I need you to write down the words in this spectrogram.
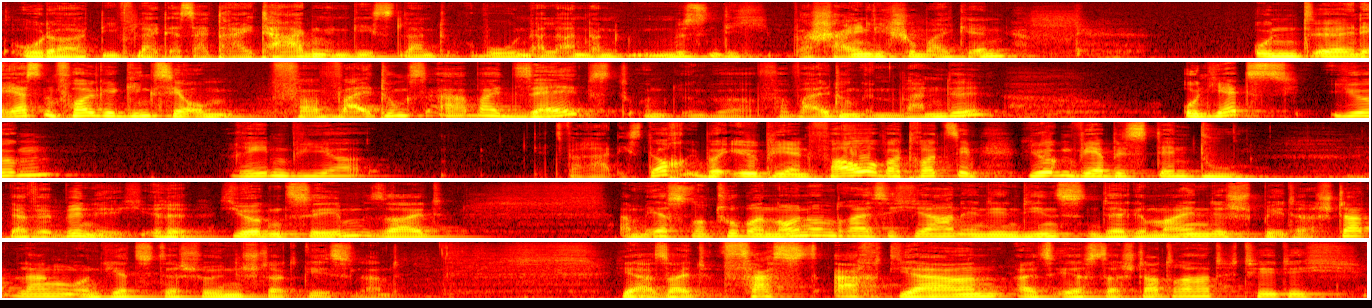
oder die vielleicht erst seit drei Tagen in Geestland wohnen. Alle anderen müssen dich wahrscheinlich schon mal kennen. Und äh, in der ersten Folge ging es ja um Verwaltungsarbeit selbst und über Verwaltung im Wandel. Und jetzt, Jürgen, reden wir verrate ich es doch, über ÖPNV, aber trotzdem, Jürgen, wer bist denn du? Ja, wer bin ich? Jürgen Zehm, seit am 1. Oktober 39 Jahren in den Diensten der Gemeinde, später Stadt Langen und jetzt der schönen Stadt Geestland. Ja, seit fast acht Jahren als erster Stadtrat tätig.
